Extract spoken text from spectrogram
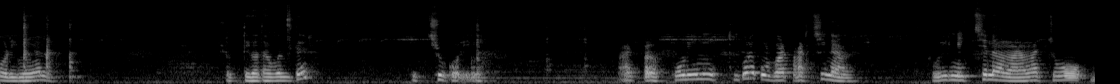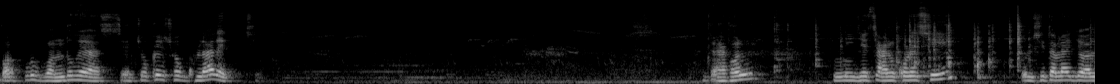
করিনি, জানো? সত্যি কথা বলতে কিচ্ছু করিনি। আর করিনি, কী করে করব? আর পারছি না। শরীর নিচ্ছে না আমার আমার চোখ পুরো বন্ধ হয়ে আসছে। চোখের সব ঘোলা দেখছি। এখন নিজে চান করেছি তুলসী তলায় জল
